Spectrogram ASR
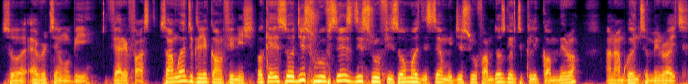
so everything will be very fast so i'm going to click on finish okay so this roof since this roof is almost the same with this roof i'm just going to click on mirror and i'm going to mirror it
